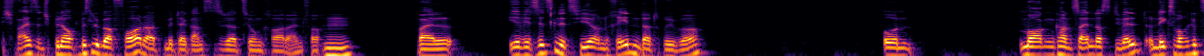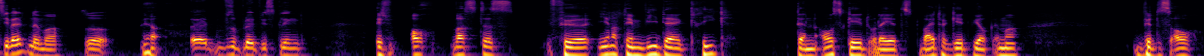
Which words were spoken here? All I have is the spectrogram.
ich weiß nicht, ich bin auch ein bisschen überfordert mit der ganzen Situation gerade einfach. Mhm. Weil wir sitzen jetzt hier und reden darüber und morgen kann es sein, dass die Welt, und nächste Woche gibt es die Welt nicht mehr. So, ja. Äh, so blöd wie es klingt. Ich, auch was das für, je nachdem, wie der Krieg denn ausgeht oder jetzt weitergeht, wie auch immer, wird es auch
